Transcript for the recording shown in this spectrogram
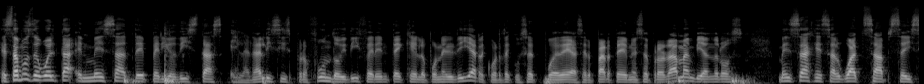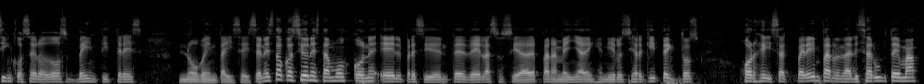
Estamos de vuelta en Mesa de Periodistas, el análisis profundo y diferente que lo pone el día. Recuerde que usted puede hacer parte de nuestro programa enviándonos mensajes al WhatsApp 6502-2396. En esta ocasión estamos con el presidente de la Sociedad Panameña de Ingenieros y Arquitectos, Jorge Isaac Perén, para analizar un tema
